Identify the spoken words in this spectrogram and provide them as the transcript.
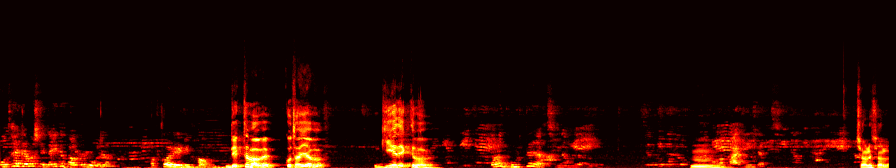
কোথায় যাব সেটাই তো কাউকে বললাম। হট করে রেডি হও। দেখতে পাবে কোথায় যাব? গিয়ে দেখতে পাবে। তবে ঘুরতে যাচ্ছি না আমরা। হুম। চলো চলো।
